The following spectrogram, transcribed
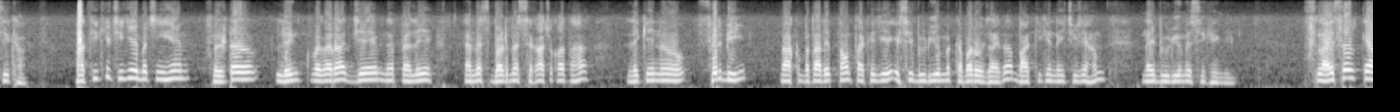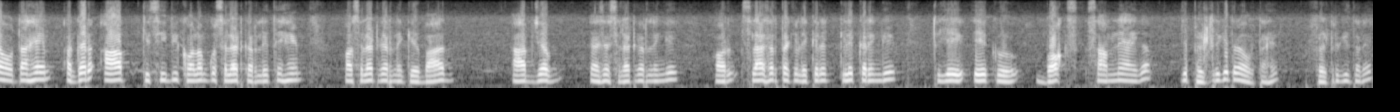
सीखा। बाकी की चीज़ें बची हैं फ़िल्टर लिंक वगैरह जो मैं पहले एम एस में सिखा चुका था, लेकिन फिर भी मैं आपको बता देता हूँ ताकि ये इसी वीडियो में कवर हो जाएगा, बाकी की नई चीज़ें हम नई वीडियो में सीखेंगे। स्लाइसर क्या होता है? अगर आप किसी भी कॉलम को सेलेक्ट कर लेते हैं और सेलेक्ट करने के बाद आप जब ऐसे सेलेक्ट कर लेंगे और स्लाइसर पर क्लिक करेंगे तो ये एक बॉक्स सामने आएगा, ये फ़िल्टर की तरह होता है। फ़िल्टर की तरह,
